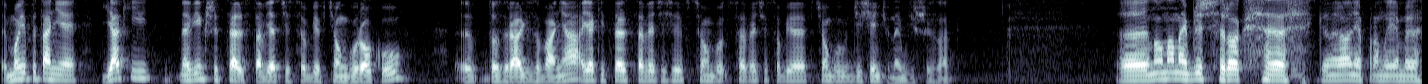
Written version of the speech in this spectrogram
E, Moje pytanie, jaki największy cel stawiacie sobie w ciągu roku e, do zrealizowania, a jaki cel stawiacie, się w ciągu, stawiacie sobie w ciągu 10 najbliższych lat? E, No, na najbliższy rok e, generalnie planujemy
